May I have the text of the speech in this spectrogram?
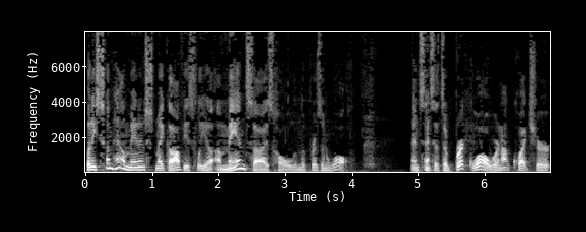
but he somehow managed to make obviously a, a man-sized hole in the prison wall. And since it's a brick wall, we're not quite sure,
